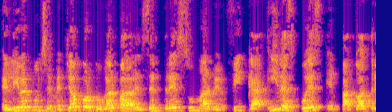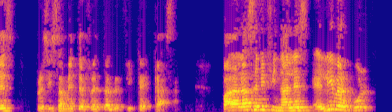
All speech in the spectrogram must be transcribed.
el Liverpool se metió a Portugal para vencer 3-1 al Benfica y después empató a 3 precisamente frente al Benfica en casa. Para las semifinales, el Liverpool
